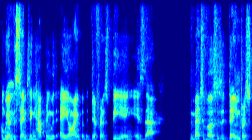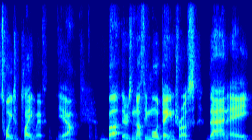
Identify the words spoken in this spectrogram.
and we mm. have the same thing happening with ai but the difference being is that the metaverse is a dangerous toy to play with yeah but there is nothing more dangerous than a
